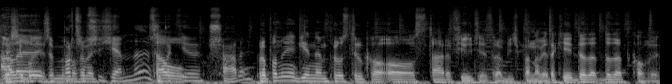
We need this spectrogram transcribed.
Ja się Ale boję, że my możemy przyziemne, że całą- takie szare. Proponuję GNM Plus tylko o Starfieldzie zrobić, panowie, taki doda dodatkowy.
